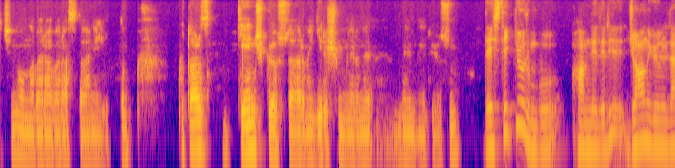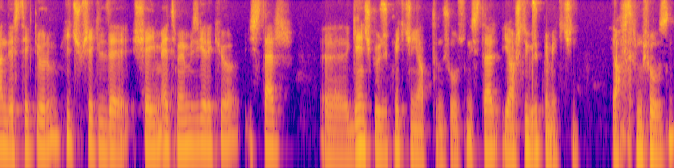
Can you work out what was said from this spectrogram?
için onunla beraber hastaneye gittim. Bu tarz genç gösterme girişimlerini ne, ne diyorsun? Destekliyorum bu hamleleri. Canı gönülden destekliyorum. Hiçbir şekilde shame etmemiz gerekiyor. İster e, genç gözükmek için yaptırmış olsun, ister yaşlı gözükmemek için yaptırmış olsun.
